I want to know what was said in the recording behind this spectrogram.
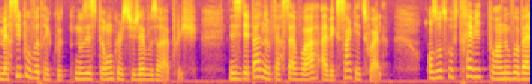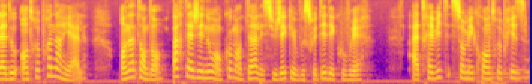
Merci pour votre écoute. Nous espérons que le sujet vous aura plu. N'hésitez pas à nous le faire savoir avec 5 étoiles. On se retrouve très vite pour un nouveau balado entrepreneurial. En attendant, partagez-nous en commentaire les sujets que vous souhaitez découvrir. À très vite sur Micro Entreprise.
